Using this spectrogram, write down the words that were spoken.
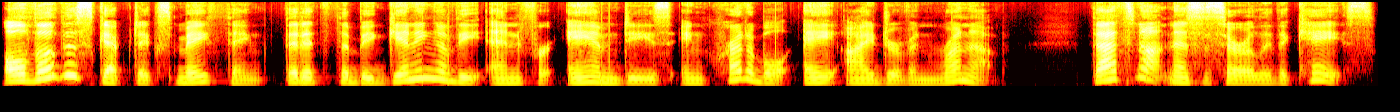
Although the skeptics may think that it's the beginning of the end for AMD's incredible AI driven run up, that's not necessarily the case.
